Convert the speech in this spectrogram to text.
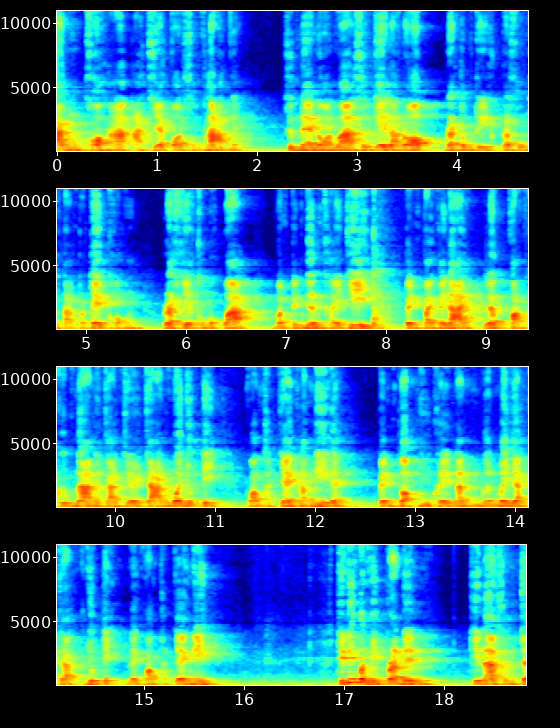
ตั้งข้อหาอาชญากรสงครามเนี่ยซึ่งแน่นอนว่าเซอร์เกย์ลารอฟรัฐมนตรีกระทรวงต่างประเทศของรัสเซียก็บอกว่ามันเป็นเงื่อนไขที่เป็นไปไม่ได้ และความคืบหน้าในการเจรจาหรือว่ายุติ ความขัดแย้งครั้งนี้เนี่ยเป็นเพราะยูเครนนั้นเหมือนไม่อยากจะยุติในความขัดแย้งนี้ ทีนี้มันมีประเด็นที่น่าสนใจ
